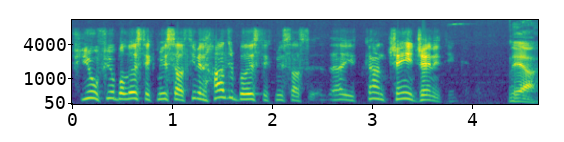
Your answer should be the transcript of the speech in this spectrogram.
few few ballistic missiles, even 100 ballistic missiles, uh, it can't change anything. Yeah,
